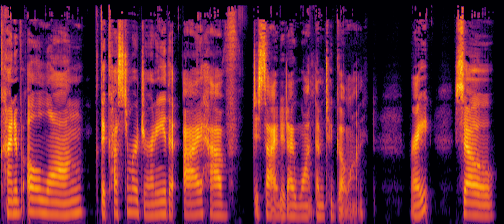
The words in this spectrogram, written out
kind of along the customer journey that I have decided I want them to go on, right? So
